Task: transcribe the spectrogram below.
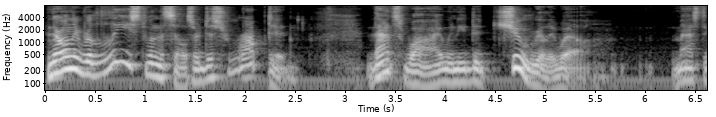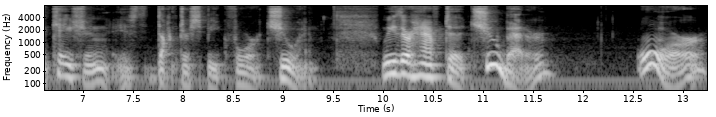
and they're only released when the cells are disrupted. That's why we need to chew really well. Mastication is doctor speak for chewing. We either have to chew better, or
